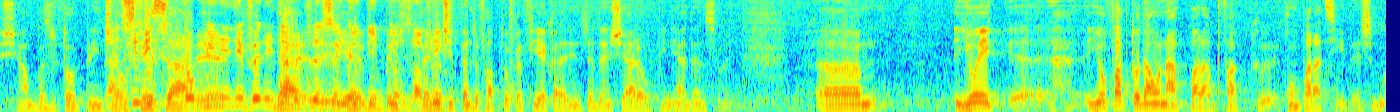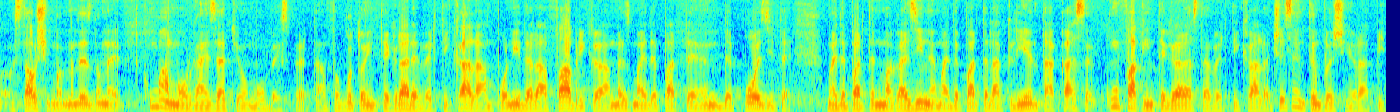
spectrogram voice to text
și am văzut-o prin ce da, au sigur, scris. Sunt da, opinii diferite, da, nu trebuie să e, gândim toți la Felicit fel. pentru faptul că fiecare dintre dânsi are opinia dânsului. Uh, Eu, e- eu fac totdeauna para, fac comparații. Deci mă- stau și mă gândesc, domnule, cum am organizat eu Mob Expert? Am făcut o integrare verticală, am pornit de la fabrică, am mers mai departe în depozite, mai departe în magazine, mai departe la client acasă. Cum fac integrarea asta verticală? Ce se întâmplă și în rapid?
